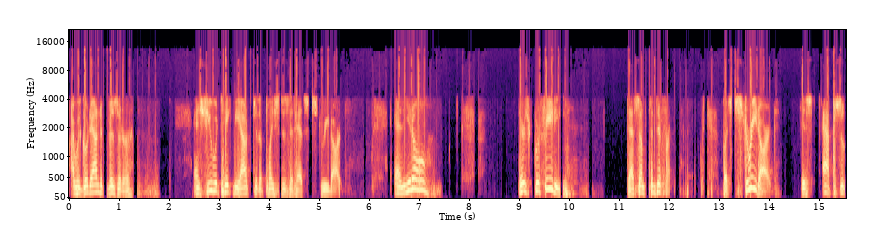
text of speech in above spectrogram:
I would go down to visit her, and she would take me out to the places that had street art. And you know, there's graffiti. That's something different. But street art is absolute.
